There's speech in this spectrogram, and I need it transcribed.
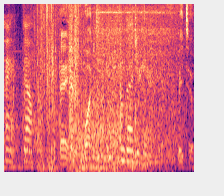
Hey, Del. Hey, what? I'm glad you're here. Me too.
